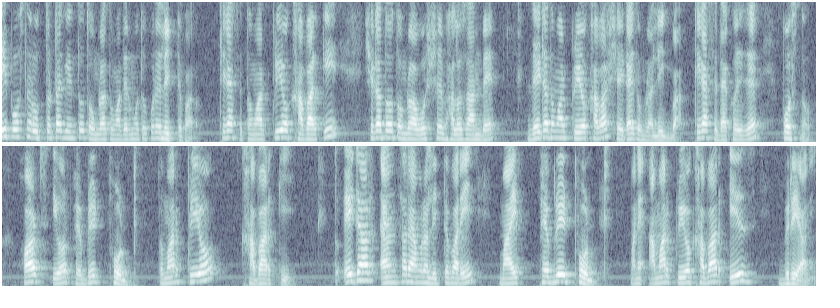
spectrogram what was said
এই প্রশ্নের উত্তরটা কিন্তু তোমরা তোমাদের মতো করে লিখতে পারো। ঠিক আছে? তোমার প্রিয় খাবার কি? সেটা তো তোমরা অবশ্যই ভালো জানবে। যেটা তোমার প্রিয় খাবার সেটাই তোমরা লিখবা। ঠিক আছে? দেখো এই যে প্রশ্ন। হোয়াটস ইওর ফেভারিট ফুড তোমার প্রিয় খাবার কি? তো এইটার অ্যান্সারে আমরা লিখতে পারি মাই ফেভারিট ফুড মানে আমার প্রিয় খাবার ইজ বিরিয়ানি।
